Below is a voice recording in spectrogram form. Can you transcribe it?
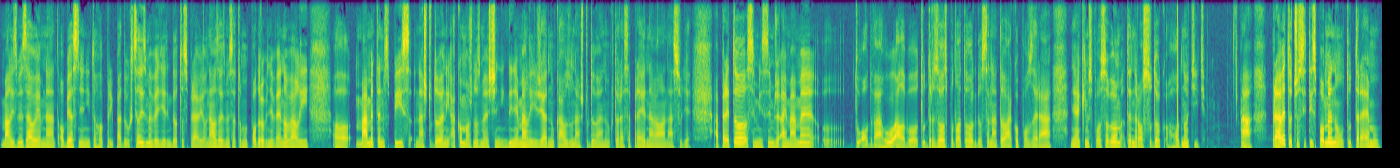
mali sme záujem na objasnení toho prípadu, chceli sme vedieť, kto to spravil, naozaj sme sa tomu podrobne venovali. E, máme ten spis naštudovaný, ako možno sme ešte nikdy nemali žiadnu kauzu naštudovanú, ktorá sa prejednávala na súde. A preto si myslím, že aj máme e, tú odvahu alebo tú drzosť podľa toho, kto sa na to ako pozerá, nejakým spôsobom ten rozsudok hodnotiť. A práve to, čo si ty spomenul, tú trému,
